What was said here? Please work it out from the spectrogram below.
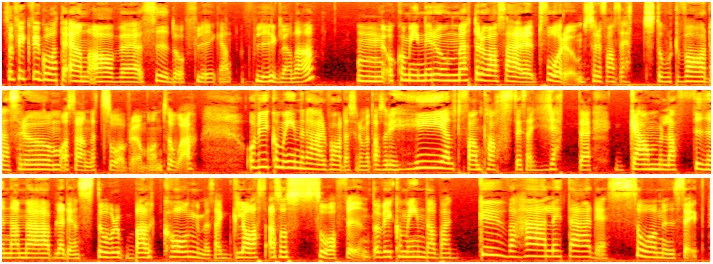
så fick vi gå till en av eh, sidoflyglarna Mm, och kom in i rummet och det var så här två rum, så det fanns ett stort vardagsrum och sen ett sovrum och en toa. Och vi kom in i det här vardagsrummet, alltså det är helt fantastiskt, så här jättegamla fina möbler, det är en stor balkong med så glas, alltså så fint. Och vi kom in där och bara, gud vad härligt det är, det är så mysigt.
